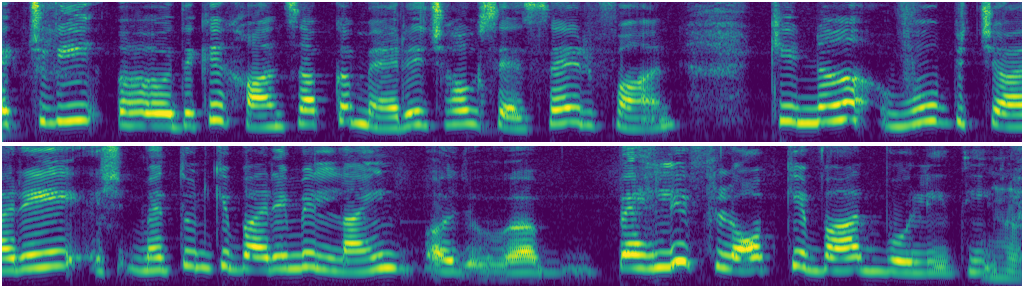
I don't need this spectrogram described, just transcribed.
एक्चुअली देखिए खान साहब का मैरिज हाउस ऐसा है इरफान कि ना वो बेचारे मैं तो उनके बारे में लाइन पहले फ्लॉप के बाद बोली थी हाँ।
